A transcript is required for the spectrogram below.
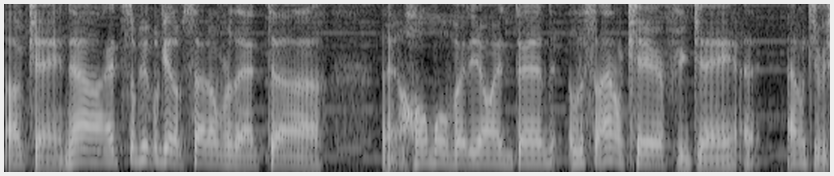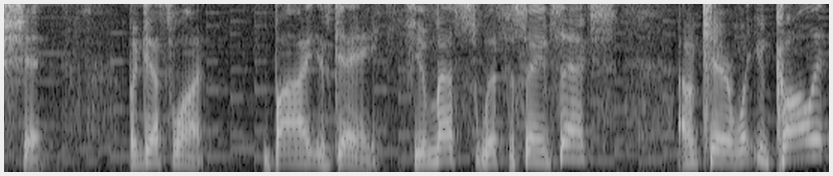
Okay, now I had some people get upset over that uh, that homo video I did. Listen, I don't care if you're gay. I, I don't give a shit. But guess what? Bi is gay. If you mess with the same sex, I don't care what you call it,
